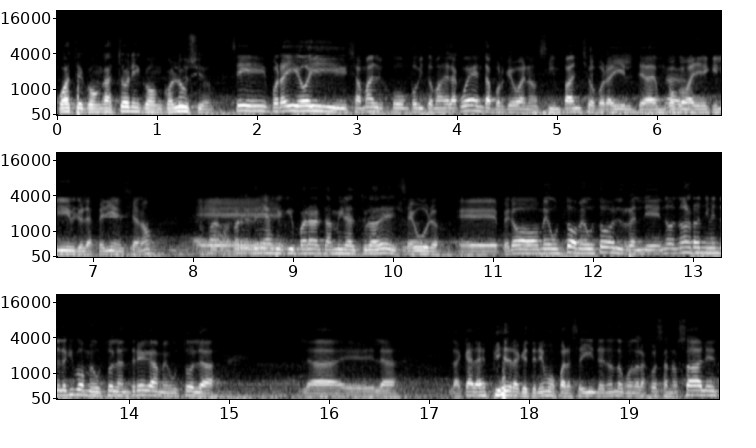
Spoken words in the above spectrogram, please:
jugaste con Gastón y con, con Lucio. Sí, por ahí hoy Yamal jugó un poquito más de la cuenta, porque bueno, sin Pancho por ahí él te da un Claro. poco más de equilibrio, la experiencia, ¿no? Aparte Eh, tenías que equiparar también la altura de ellos. Seguro, Eh, pero me gustó, me gustó el rendimiento, no, no el rendimiento del equipo, me gustó la entrega, me gustó la, la, eh, la- la cara de piedra que tenemos para seguir intentando cuando las cosas no salen,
